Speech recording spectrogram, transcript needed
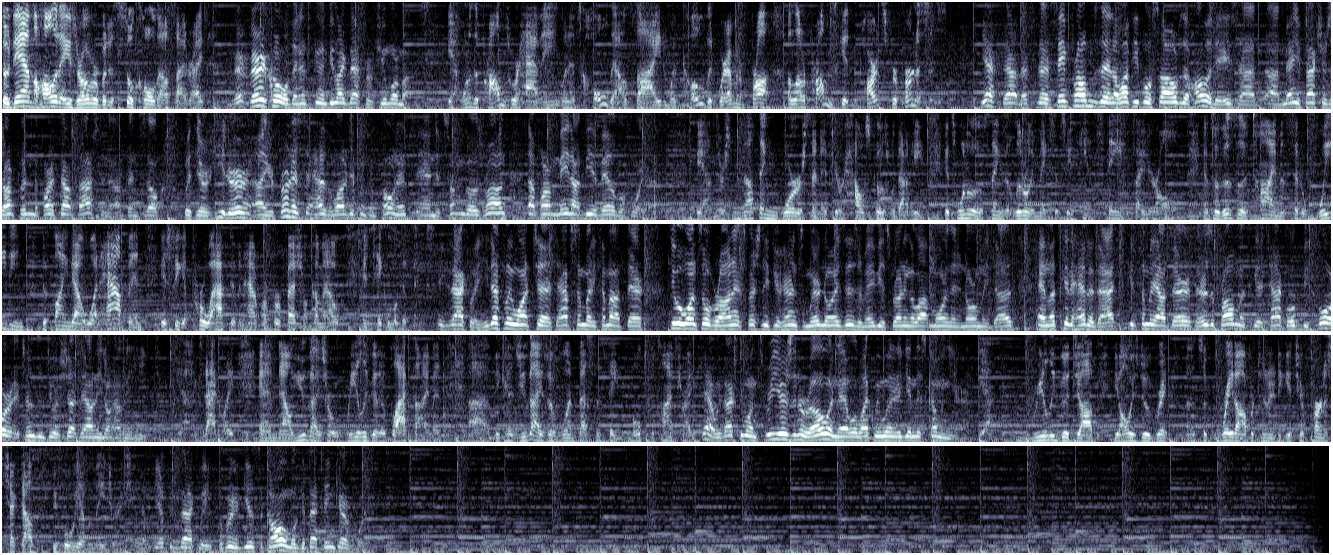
So Dan, the holidays are over, but it's still cold outside, right? Very, very cold, and it's going to be like that for a few more months. Yeah, one of the problems we're having when it's cold outside and with COVID, we're having a, a lot of problems getting parts for furnaces. Yes, that's the same problems that a lot of people saw over the holidays. Uh, uh, manufacturers aren't putting the parts out fast enough, and so with your heater, uh, your furnace, it has a lot of different components, and if something goes wrong, that part may not be available for you. Yeah, and there's nothing worse than if your house goes without heat. It's one of those things that literally makes it so you can't stay inside your home. And so this is a time, instead of waiting to find out what happened, is to get proactive and have a professional come out and take a look at things. Exactly. You definitely want to, to have somebody come out there, do a once over on it, especially if you're hearing some weird noises or maybe it's running a lot more than it normally does. And let's get ahead of that. Get somebody out there. If there is a problem, let's get it tackled before it turns into a shutdown and you don't have any heat. Yeah, exactly. And now you guys are really good at Black Uh, because you guys have won Best in State multiple times, right? Yeah, we've actually won three years in a row, and uh, we'll likely win it again this coming year. Yeah, really good job. You always do a great. Uh, it's a great opportunity to get your furnace checked out before we have a major issue. Yep, yep exactly. Feel free to give us a call, and we'll get that taken care of for you.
